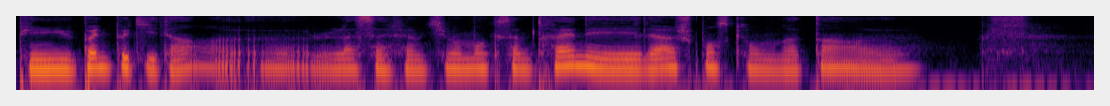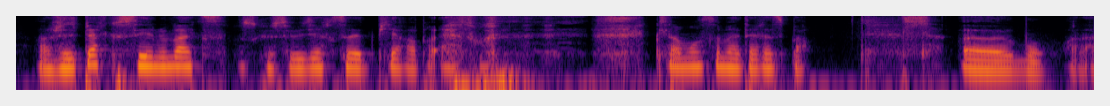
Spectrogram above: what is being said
Puis pas une petite, hein. Là, ça fait un petit moment que ça me traîne, et là, je pense qu'on atteint. J'espère que c'est le max, parce que ça veut dire que ça va être pire après. Clairement, ça m'intéresse pas. Euh, bon, voilà,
